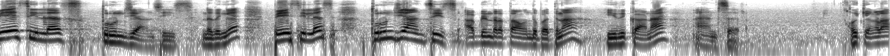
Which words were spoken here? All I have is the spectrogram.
பேசிலஸ் துருஞ்சியான்சிஸ் என்னதுங்க? பேசிலஸ் துருஞ்சியான்சிஸ் அப்படின்றது தான் வந்து பார்த்தீங்கன்னா இதுக்கான ஆன்சர் ஓகேங்களா?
